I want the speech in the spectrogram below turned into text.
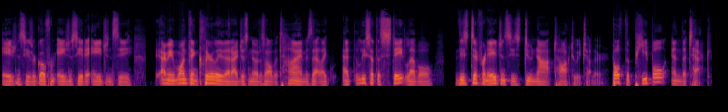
agencies or go from agency to agency. I mean, one thing clearly that I just notice all the time is that, like, at, at least at the state level, these different agencies do not talk to each other, both the people and the tech,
